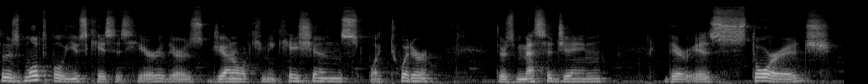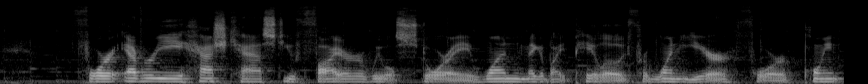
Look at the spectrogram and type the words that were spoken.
So there's multiple use cases here. There's general communications like Twitter. There's messaging. There is storage. For every hashcast you fire, we will store a one megabyte payload for one year for 0.07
